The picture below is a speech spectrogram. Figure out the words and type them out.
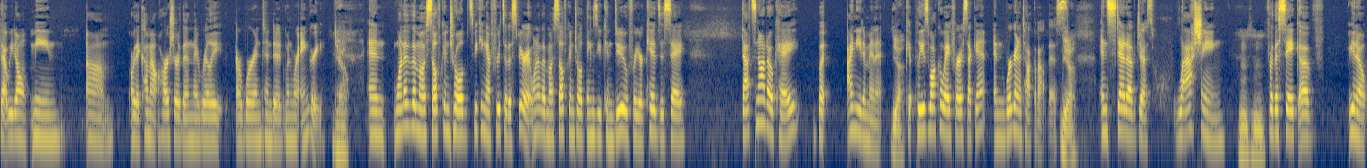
that we don't mean, um, or they come out harsher than they really or were intended when we're angry. yeah. And one of the most self controlled, speaking of fruits of the Spirit, one of the most self controlled things you can do for your kids is say, That's not okay, but I need a minute. Yeah. Please walk away for a second and we're going to talk about this. Yeah. Instead of just lashing hmm for the sake of, you know,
